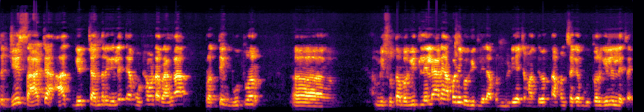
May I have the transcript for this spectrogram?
तर जे सहाच्या आत गेटच्या अंदर गेले त्या मोठ्या मोठ्या रांगा प्रत्येक बूथवर अं, मी स्वतः बघितलेल्या आणि आपणही बघितलेल्या. आपण मीडियाच्या माध्यमातून आपण सगळ्या बूथवर गेलेलेच आहे.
